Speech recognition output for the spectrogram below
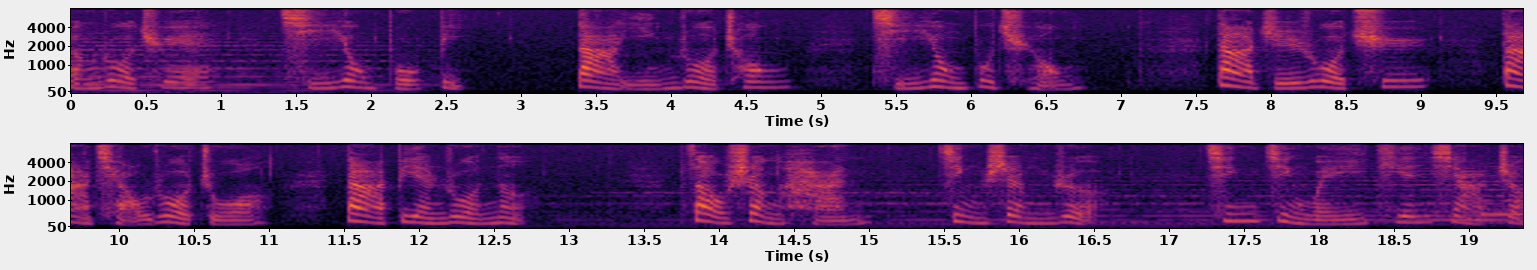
诚若缺，其用不弊；大盈若冲，其用不穷；大直若屈，大巧若拙，大辩若讷。燥胜寒，静胜热，清静为天下正。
